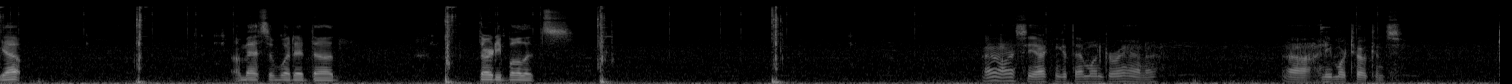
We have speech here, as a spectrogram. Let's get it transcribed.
Yep. I'm messing with it. Uh, 30 bullets. Oh, I see. I can get them one grand. Huh? Uh, I need more tokens.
